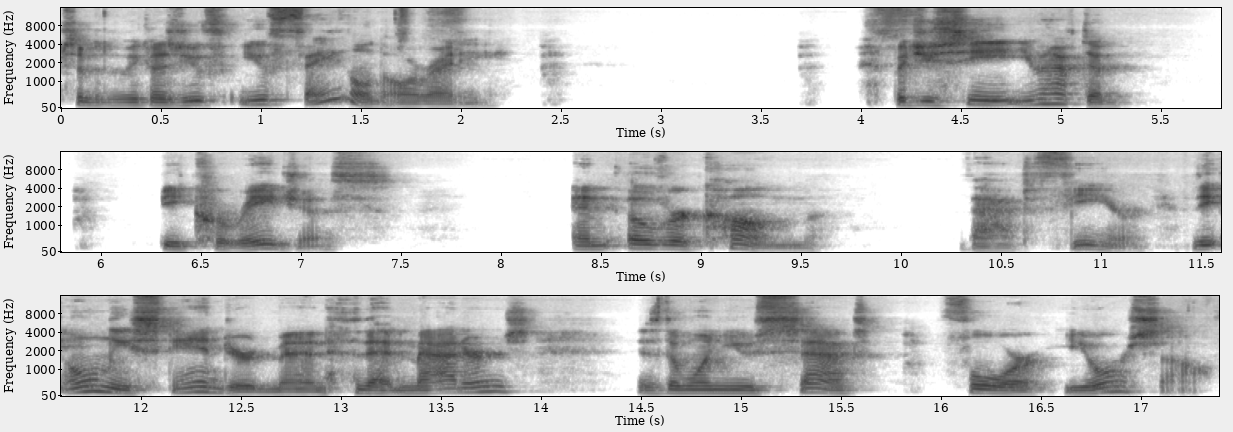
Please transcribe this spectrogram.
Simply because you've you've failed already. But you see, you have to be courageous and overcome that fear. The only standard, men, that matters is the one you set for yourself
